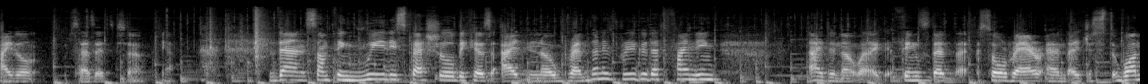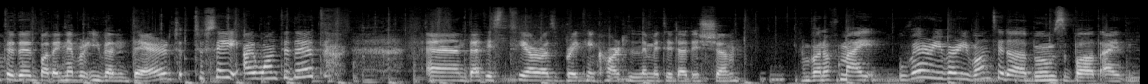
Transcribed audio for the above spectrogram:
title says it, so yeah. then something really special because I don't know, Brandon is really good at finding I don't know, like things that are so rare and I just wanted it but I never even dared to say I wanted it. and that is T-ara's Breaking Heart limited edition one of my very very wanted albums but I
